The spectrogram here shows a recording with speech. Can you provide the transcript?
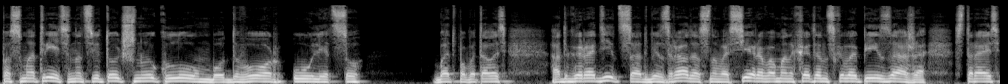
посмотреть на цветочную клумбу, двор, улицу. Бет попыталась отгородиться от безрадостного серого манхэттенского пейзажа, стараясь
